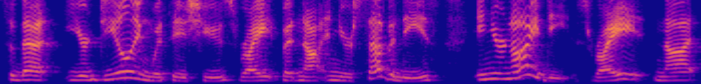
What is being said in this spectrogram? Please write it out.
so that you're dealing with issues, right? But not in your 70s, in your 90s, right? Not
